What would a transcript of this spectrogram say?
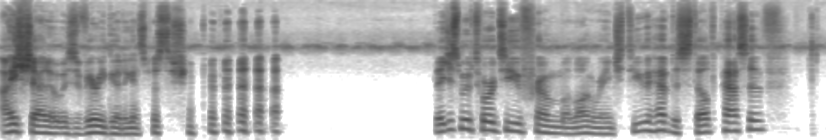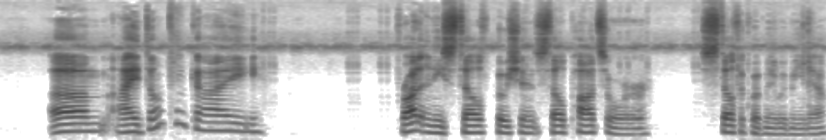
Ice Shadow is very good against pistol they just moved towards you from a long range. Do you have the stealth passive? Um, I don't think I brought any stealth potions, stealth pots, or stealth equipment with me now.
